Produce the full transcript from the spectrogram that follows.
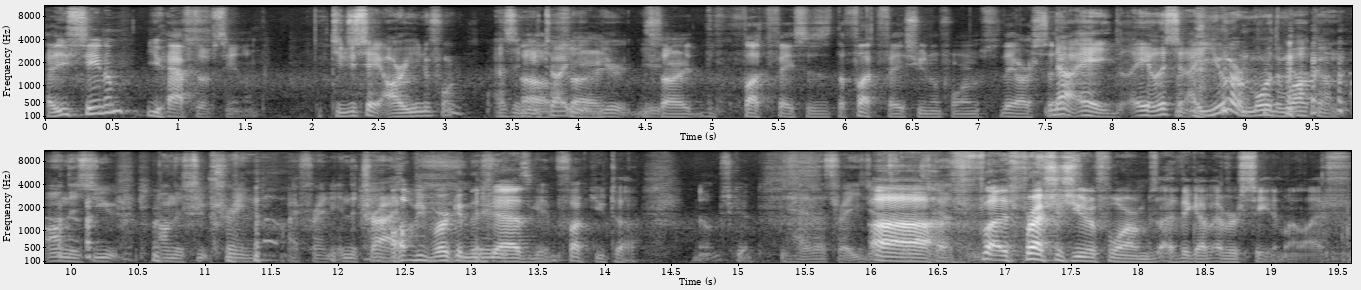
Have you seen them? You have to have seen them. Did you say our uniform as in Oh, Utah? You- sorry, you're- you- sorry. The fuck faces, the fuck face uniforms. They are sick. No, hey, hey, listen. You are more than welcome on this Ute on this Ute train, my friend, in the tribe. I'll be working the Jazz game. Fuck Utah. No, I'm just kidding. Yeah, that's right. You just, Uh, f- freshest uniforms I think I've ever seen in my life.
